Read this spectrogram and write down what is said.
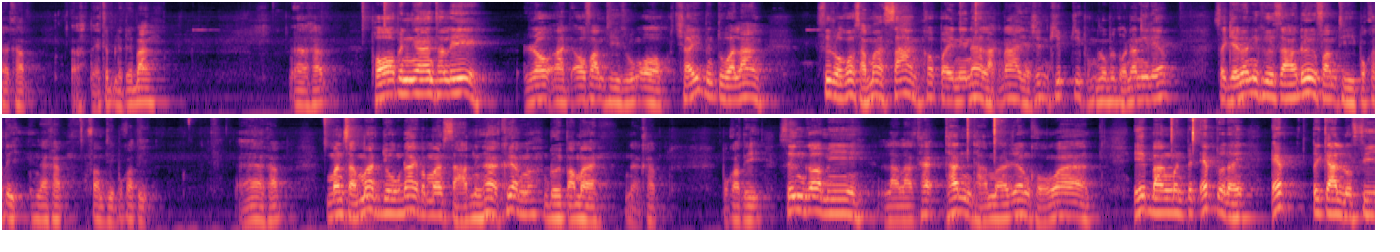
นะครับแต่แท็บเล็ตได้บ้างนะครับ พอเป็นงานทะเลเราอาจเอาความถี่สูงออกใช้เป็นตัวล่าง ซึ่งเราก็สามารถสร้างเข้าไปในหน้าหลักได้ อย่างเช่นคลิปที่ผมลงไปก่อนหน้านี้แล้ว สังเกตว่านี่คือซาวเดอร์ความถี่ปกตินะครับความถี่ปกติอ่าครับ มันสามารถโยงได้ประมาณ 3-5 เครื่องเนาะโดยประมาณนะครับ ปกติ ซึ่งก็มีหลักๆท่าท่านถามมาเรื่องของว่าเอ๊ะบางมันเป็น F ตัวไหน F เป็นการโหลดฟรี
